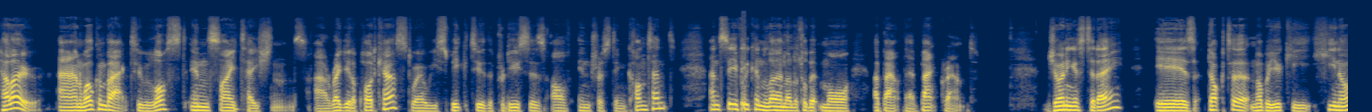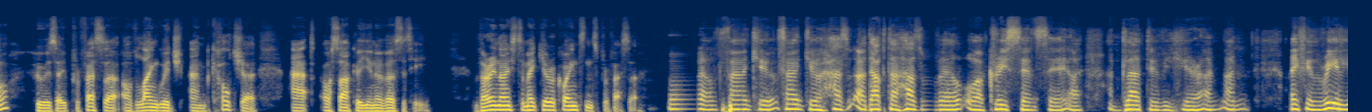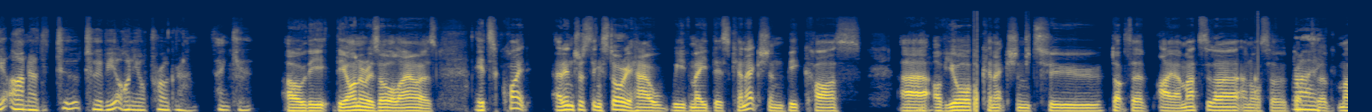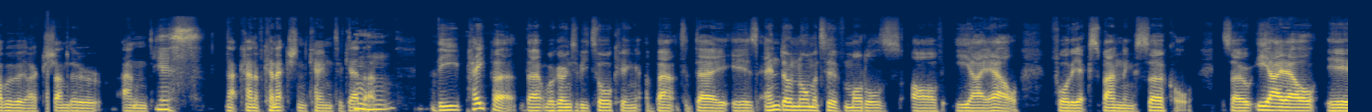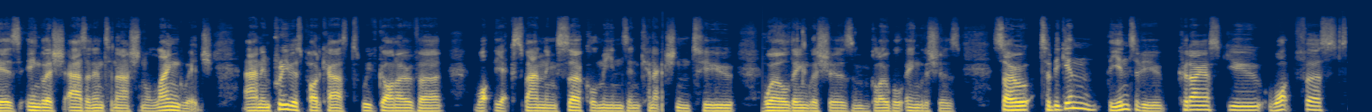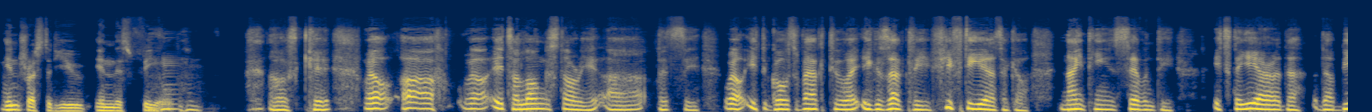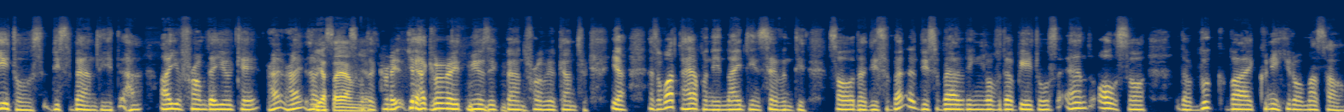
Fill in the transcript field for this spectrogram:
Hello, and welcome back to Lost in Citations, our regular podcast where we speak to the producers of interesting content and see if we can learn a little bit more about their background. Joining us today is Dr. Nobuyuki Hino, who is a professor of language and culture at Osaka University. Very nice to make your acquaintance, Professor. Well, thank you. Thank you, Has, uh, Dr. Haswell or Chris Sensei. I, am glad to be here. I'm, I'm, I feel really honored to, to be on your program. Thank you. Oh, the, the honor is all ours. It's quite an interesting story how we've made this connection because uh, mm. of your connection to Dr. Aya Matsuda and also Dr. Right. Akshandaru and yes. that kind of connection came together. Mm-hmm. The paper that we're going to be talking about today is Endonormative Models of EIL for the Expanding Circle. So, EIL is English as an international language. And in previous podcasts, we've gone over what the expanding circle means in connection to world Englishes and global Englishes. So, to begin the interview, could I ask you what first mm. interested you in this field? okay well uh, well it's a long story uh, let's see well it goes back to uh, exactly 50 years ago 1970 it's the year the, the Beatles disbanded. Uh, are you from the UK? Right, right. Yes, I am. So yes. the great, yeah, great music band from your country. Yeah. And so what happened in 1970? So the disbanding of the Beatles and also the book by Kunihiro Masao.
